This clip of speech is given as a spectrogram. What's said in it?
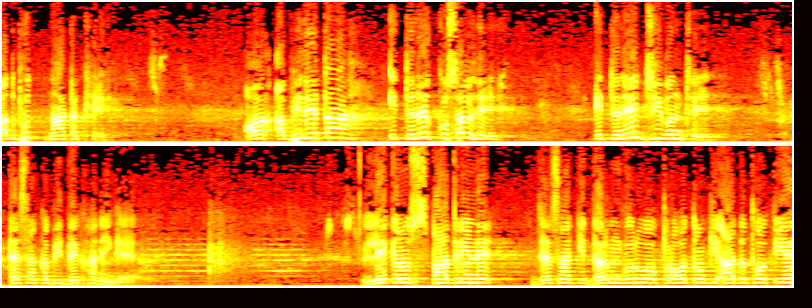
अद्भुत नाटक है। और अभिनेता इतने कुशल हैं, इतने जीवंत हैं, ऐसा कभी देखा नहीं गया। लेकिन उस पादरी ने, जैसा कि धर्मगुरु और प्रोहतों की आदत होती है,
